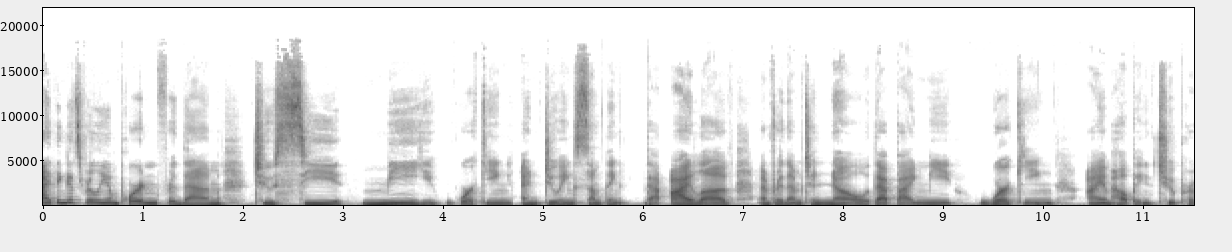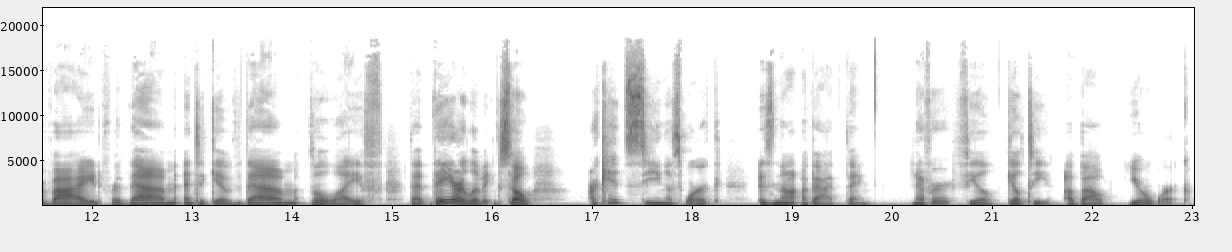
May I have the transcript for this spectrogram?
I think it's really important for them to see me working and doing something that I love, and for them to know that by me working, I am helping to provide for them and to give them the life that they are living. So, our kids seeing us work is not a bad thing. Never feel guilty about your work.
